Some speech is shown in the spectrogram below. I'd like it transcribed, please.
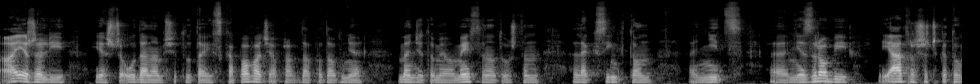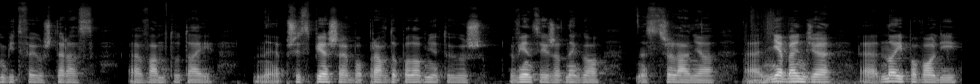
a jeżeli jeszcze uda nam się tutaj skapować, a prawdopodobnie będzie to miało miejsce, no to już ten Lexington e, nic e, nie zrobi. Ja troszeczkę tą bitwę już teraz e, Wam tutaj e, przyspieszę, bo prawdopodobnie tu już więcej żadnego strzelania e, nie będzie. E, No i powoli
